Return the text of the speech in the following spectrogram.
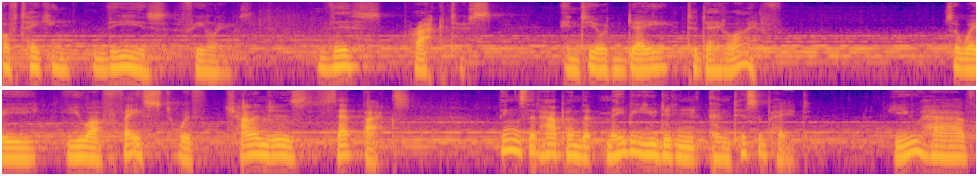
of taking these feelings, this practice into your day to day life. So, where you are faced with challenges, setbacks, things that happen that maybe you didn't anticipate, you have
